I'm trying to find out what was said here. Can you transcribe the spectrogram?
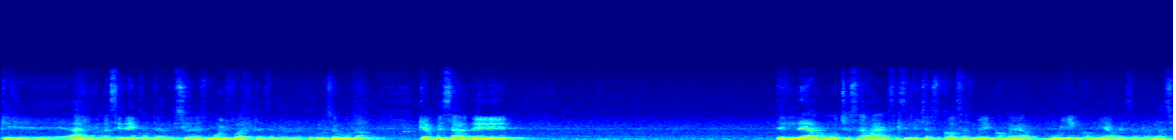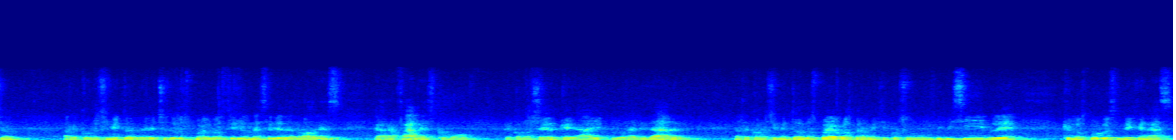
que hay una serie de contradicciones muy fuertes dentro del artículo segundo, que a pesar de tener muchos avances y muchas cosas muy, muy encomiables en relación al reconocimiento de derechos de los pueblos, tiene una serie de errores garrafales, como reconocer que hay pluralidad en el reconocimiento de los pueblos, pero México es uno indivisible, que los pueblos indígenas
